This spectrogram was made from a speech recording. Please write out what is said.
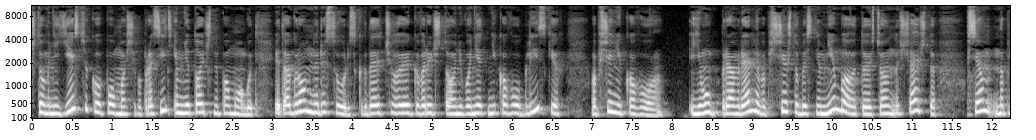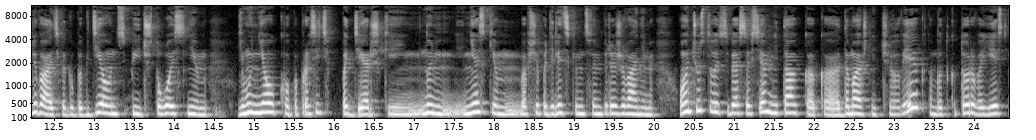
что мне есть у кого помощи попросить, и мне точно помогут. Это огромный ресурс. Когда человек говорит, что у него нет никого близких, вообще никого, ему прям реально вообще, чтобы с ним не было, то есть он ощущает, что всем наплевать, как бы, где он спит, что с ним, ему не у кого попросить поддержки, ну, не с кем вообще поделиться какими-то своими переживаниями. Он чувствует себя совсем не так, как э, домашний человек, там, вот, которого есть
